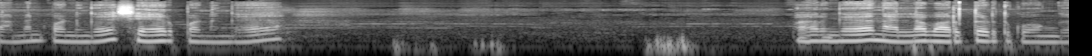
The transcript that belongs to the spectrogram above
கமெண்ட் பண்ணுங்கள் ஷேர் பண்ணுங்கள் பாருங்கள் நல்லா வறுத்து எடுத்துக்கோங்க.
